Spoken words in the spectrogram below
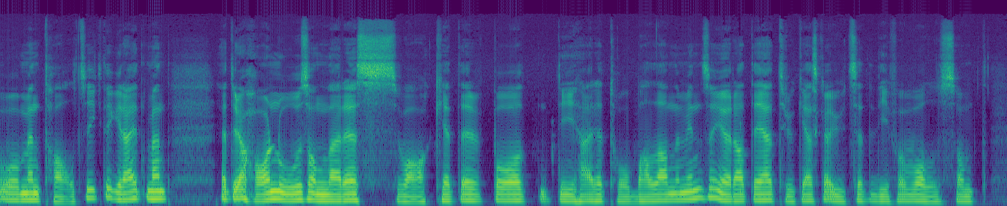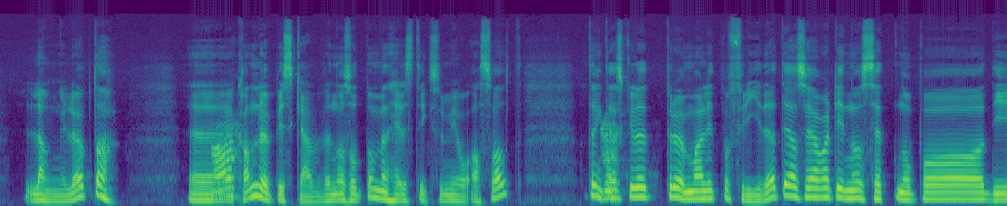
og mentalt så gikk det greit, men jeg tror jeg har noen sånne der svakheter på de her tåballene mine som gjør at jeg tror ikke jeg skal utsette de for voldsomt lange løp, da. Eh, jeg kan løpe i skauen og sånt, men helst ikke så mye asfalt. Så tenkte jeg skulle prøve meg litt på friidrett. Ja, så jeg har vært inne og sett noe på de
